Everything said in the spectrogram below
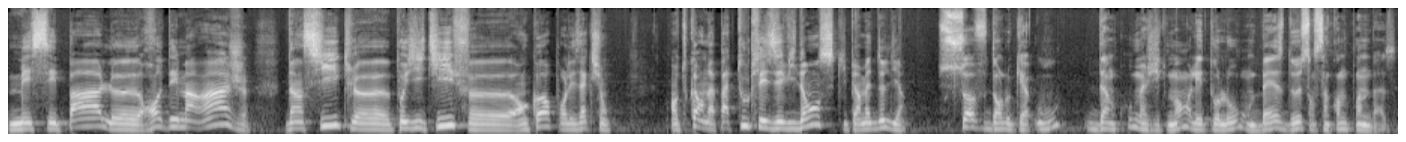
mais c'est pas le redémarrage d'un cycle euh, positif euh, encore pour les actions. En tout cas, on n'a pas toutes les évidences qui permettent de le dire. sauf dans le cas où, d'un coup, magiquement, les taux lots baissent de 150 points de base.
